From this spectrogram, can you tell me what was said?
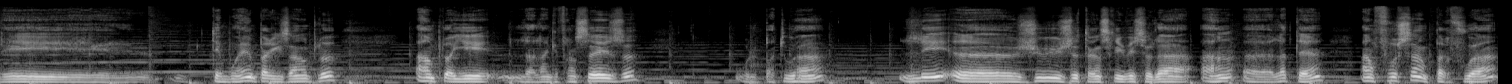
les témoins, par exemple, employaient la langue française ou le patois, les euh, juges transcrivaient cela en latin, en faussant parfois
